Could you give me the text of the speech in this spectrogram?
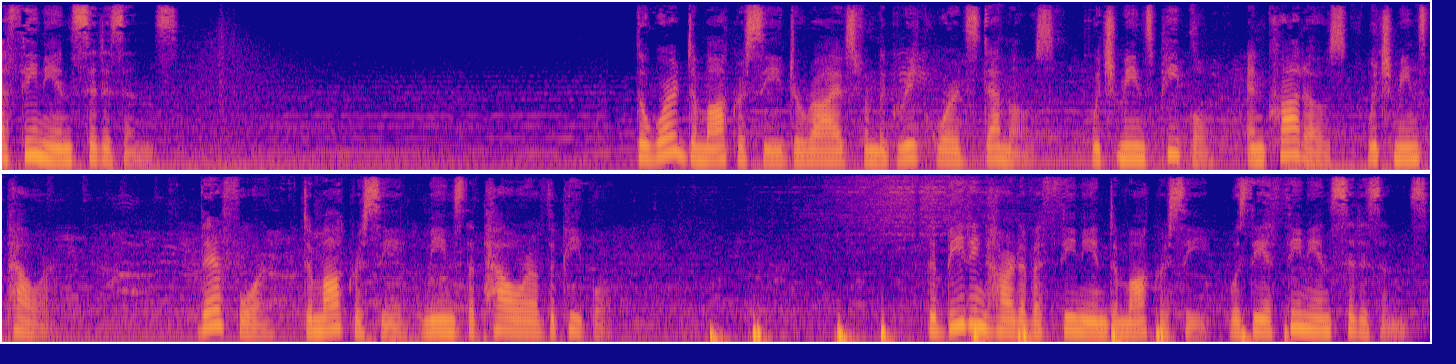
Athenian citizens The word democracy derives from the Greek words demos, which means people, and kratos, which means power. Therefore, democracy means the power of the people. The beating heart of Athenian democracy was the Athenian citizens.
